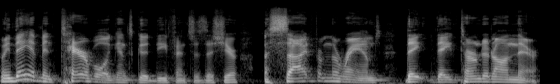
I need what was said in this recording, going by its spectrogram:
I mean they have been terrible against good defenses this year. Aside from the Rams, they they turned it on there.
